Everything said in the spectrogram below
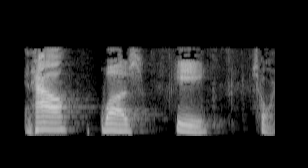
And how was he scorned.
